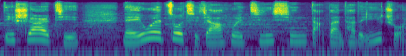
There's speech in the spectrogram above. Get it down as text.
第十二题，哪一位作曲家会精心打扮他的衣着？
